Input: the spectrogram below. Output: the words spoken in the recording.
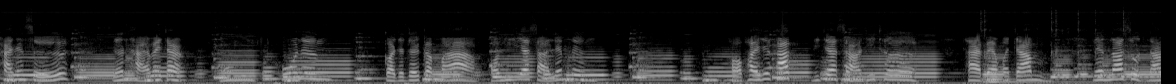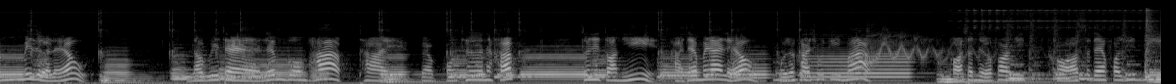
ขายหนังสือ เดินหายไปจากมุมคู่หนึ่งก่อนจะเดินกลับมาพร้อมนิตยสารเล่มหนึ่งขออภัยด้วยครับ นิตยสารที่เธอถ่ายแบบประจำเล่มล่าสุดนั้นไม่เหลือแล้ว เรามีแต่เล่มรวมภาพถ่ายแบบของเธอนะครับ ซึ่งในตอนนี้หาได้ไม่ได้แล้วคุณลูกค้าโชคดีมาก ขอเสนอความขอแสดงความยินดี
